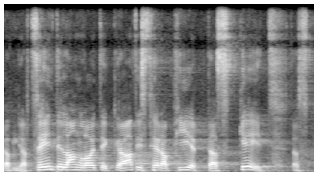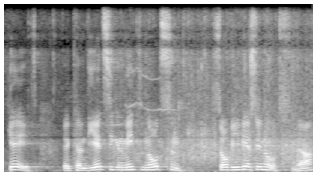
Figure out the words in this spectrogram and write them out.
Wir haben jahrzehntelang Leute gratis therapiert. Das geht, das geht. Wir können die jetzigen Mittel nutzen, so wie wir sie nutzen. Ja?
